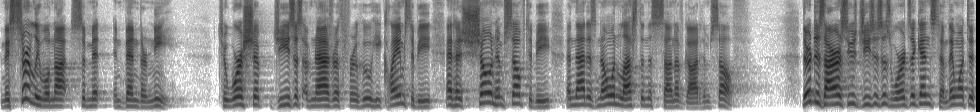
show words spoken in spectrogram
And they certainly will not submit and bend their knee to worship Jesus of Nazareth for who he claims to be and has shown himself to be, and that is no one less than the Son of God himself. Their to use Jesus' words against him. They want to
